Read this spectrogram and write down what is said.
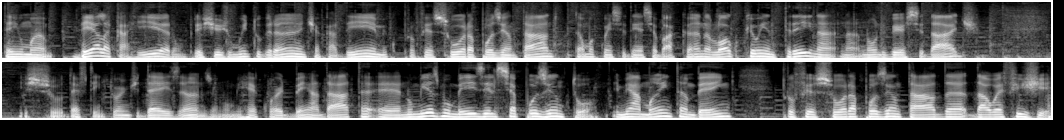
Tem uma bela carreira, um prestígio muito grande, acadêmico, professor aposentado. Então, uma coincidência bacana. Logo que eu entrei na, na, na universidade, isso deve ter em torno de 10 anos, eu não me recordo bem a data. É, no mesmo mês ele se aposentou. E minha mãe também, professora aposentada da UFG.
